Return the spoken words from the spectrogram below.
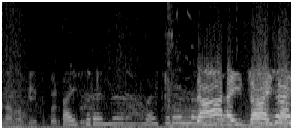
Stai lontano che per... Vai sorella, vai sorella. Dai, dai, dai.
